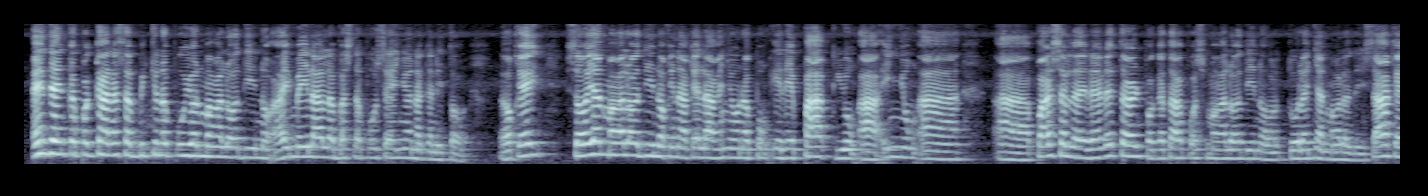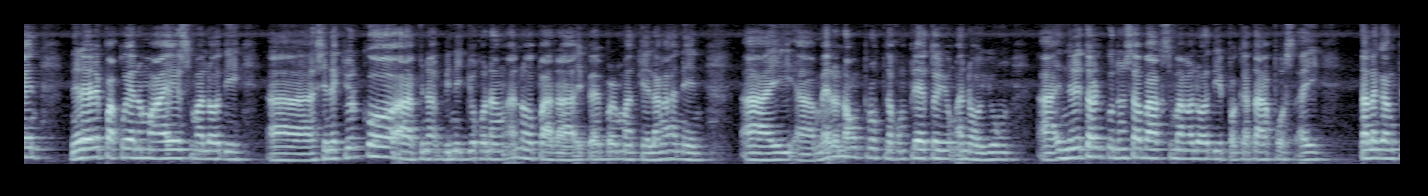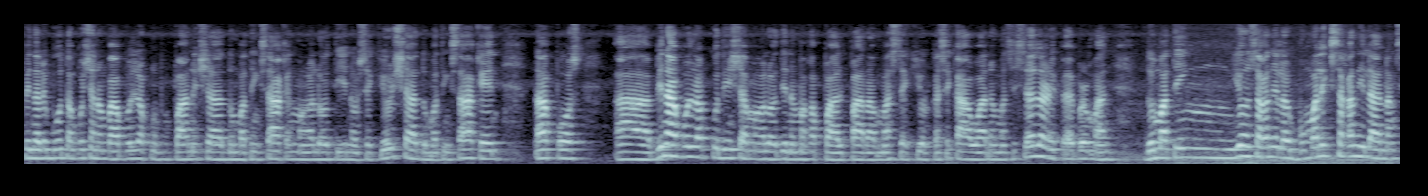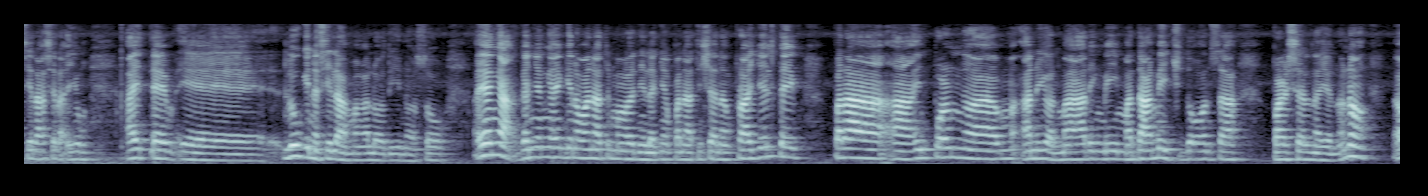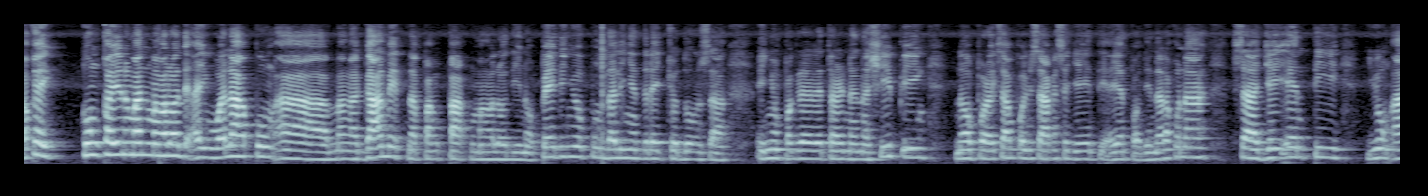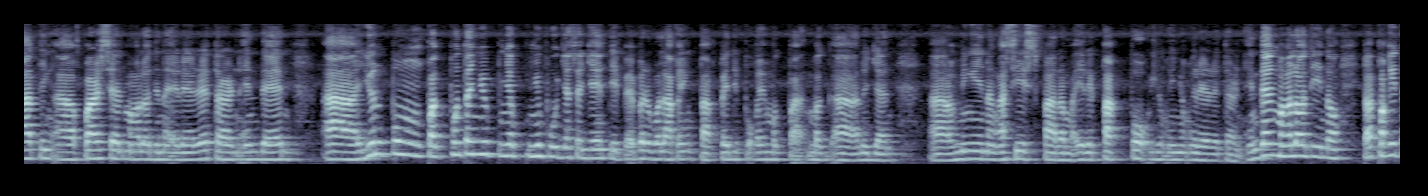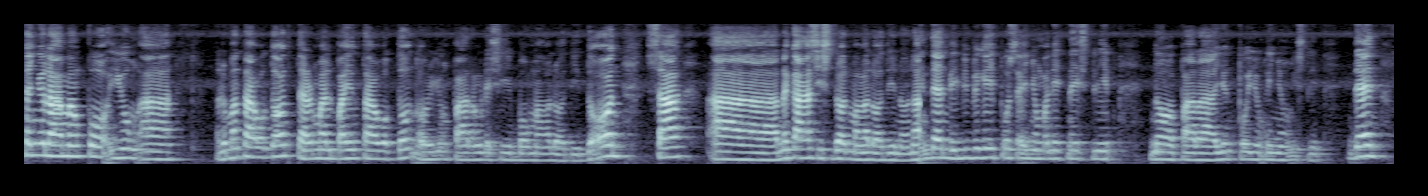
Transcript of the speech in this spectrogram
And then, kapag ka nasubmit nyo na po yun mga Lodino, ay may lalabas na po sa inyo na ganito. Okay? So, yan mga Lodino, kinakailangan nyo na pong i-repack yung ah, inyong ah, ah, parcel na i-return. Pagkatapos mga Lodino, tulad yan mga Lodino, sa akin, nire-repack ko yan ng mga ayos mga Lodi. Ah, sinecure ko, pina- binidyo ko ng ano, para if ever man kailanganin, ay ah, meron akong proof na kompleto yung ano, yung ah, in-return ko dun sa box mga Lodi, pagkatapos ay talagang pinalibutan ko siya ng wrap kung paano siya dumating sa akin mga lodi, no, secure siya, dumating sa akin. Tapos, ah binabble wrap ko din siya mga lodi na makapal para mas secure kasi kawa naman si seller if ever man dumating yon sa kanila, bumalik sa kanila nang sira-sira yung item, eh, lugi na sila mga lodi, no. So, ayan nga, ganyan nga yung ginawa natin mga lodi, nilagyan pa natin siya ng fragile tape para ah, inform ma- ano yon maaring may ma-damage doon sa parcel na yon ano okay kung kayo naman mga lodi ay wala pong ah, mga gamit na pang-pack mga lodi no pwede nyo pong dalhin yan diretso doon sa inyong pagre-return na na shipping no for example yung sa akin sa JNT ayan po dinala ko na sa JNT yung ating ah, parcel mga lodi na i-return and then ah yun pong pagpunta nyo, nyo, nyo po dyan sa JNT if ever wala kayong pack pwede po kayong magpa, mag ah, ano dyan ah, humingi ng assist para ma-repack po yung inyong i-return. And then mga lodi, no, papakita nyo lamang po yung ah, ano man tawag doon, thermal ba yung tawag doon or yung parang resibo mga lodi doon sa ah, nag-a-assist doon mga lodi no. And then bibigay po sa inyong maliit na slip no para yun po yung inyong slip. Then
